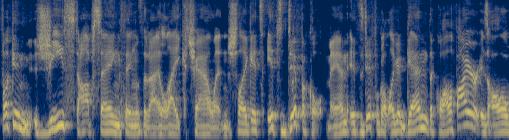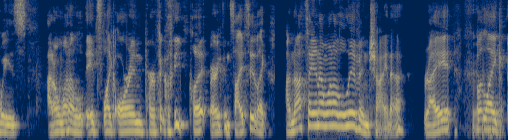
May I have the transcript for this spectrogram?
fucking Xi, stop saying things that I like. Challenge, like it's it's difficult, man. It's difficult. Like again, the qualifier is always. I don't want to. It's like Oren perfectly put very concisely. Like I'm not saying I want to live in China, right? But like,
